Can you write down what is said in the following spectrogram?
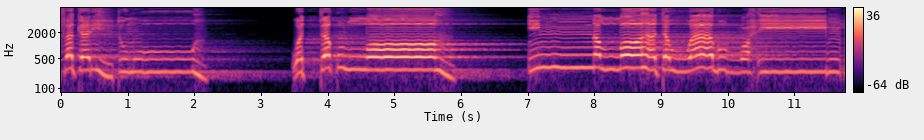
فكرهتموه واتقوا الله إن الله تواب رحيم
